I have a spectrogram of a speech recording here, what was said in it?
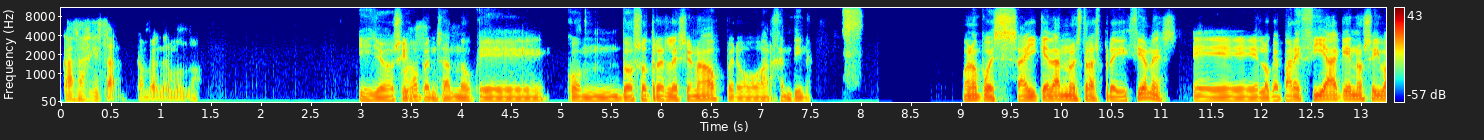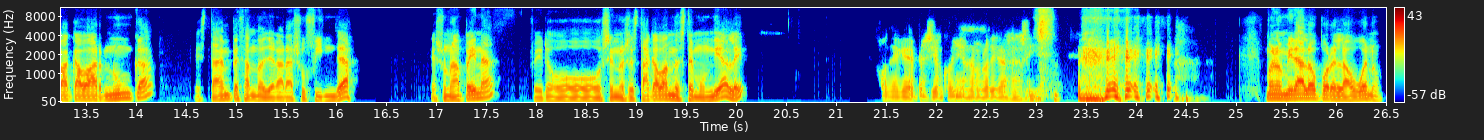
Kazajistán, campeón del mundo. Y yo sigo Pues- pensando que con dos o tres lesionados, pero Argentina. Bueno, pues ahí quedan nuestras predicciones. Eh, lo que parecía que no se iba a acabar nunca está empezando a llegar a su fin ya. Es una pena, pero se nos está acabando este mundial, ¿eh? Joder, qué depresión, coño, no me lo digas así. bueno, míralo por el lado bueno.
